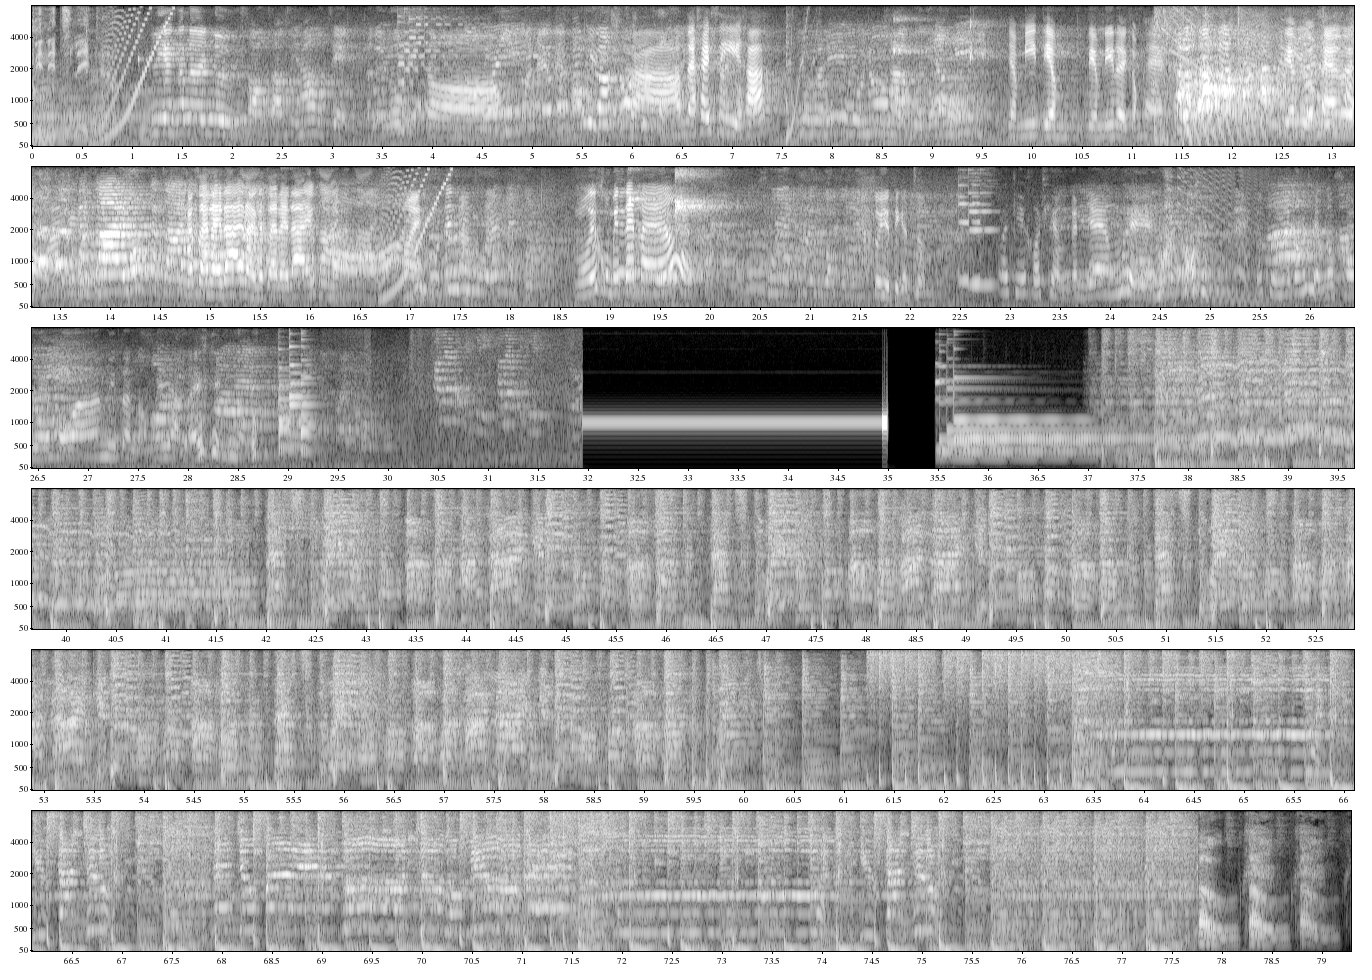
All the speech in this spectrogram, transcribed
minutes later. เรียงกันเลยหนึ่งสองสามสี่ห้าหกเจ็ดไปเลยลูกสองก่อนได้ไหมสองพี่ก็สามไหนใครสี่คะบูเบอรี่บูโน่ยังมีอย่ามีเตรียมเตรียมนี่เลยกำแพง เตรียมอยู่กำแพงเลย กระจายลูกกระจายกระจายรายได้หน่อยกระจายรายได้ให้กคระรูจาย หน่อยกระจายหน่อยเต้นให้ดูได้ไหมคุณมุ้ยครูมีเต้นแล้วครูอยู่ติดกระจกเมื่อกี้เขาเถียงกันแย่งเพลง ก็คือไม่ต้องเถียงกับใครเลยเพราะว่ามีแต่น้องไม่อยากได้เพลงหนู Vogue. Vogue.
